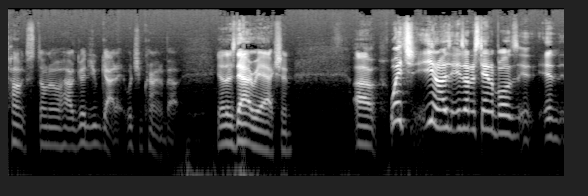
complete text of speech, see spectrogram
punks don't know how good you got it. What you crying about? You know, there's that reaction, uh, which you know is, is understandable, and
